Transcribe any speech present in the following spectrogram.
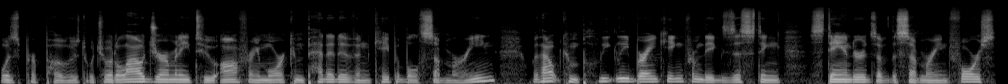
was proposed, which would allow Germany to offer a more competitive and capable submarine without completely breaking from the existing standards of the submarine force,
